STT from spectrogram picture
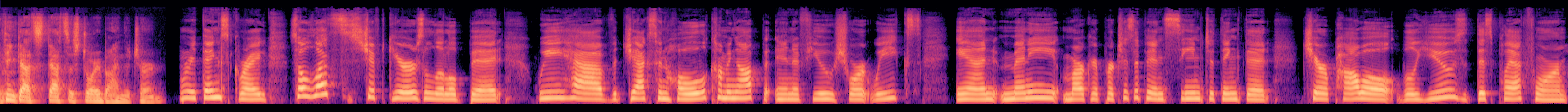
think that's that's the story behind the turn. All right, thanks, Greg. So let's shift gears a little bit. We have Jackson Hole coming up in a few short weeks, and many market participants seem to think that Chair Powell will use this platform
